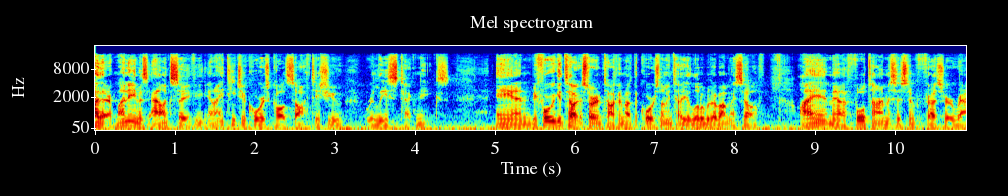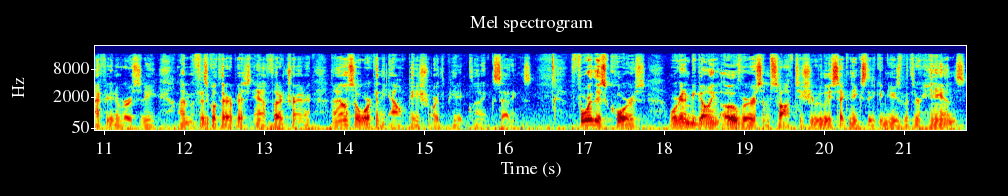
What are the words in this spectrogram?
Hi there, my name is Alex Siyufy and I teach a course called Soft Tissue Release Techniques. And before we get started talking about the course, let me tell you a little bit about myself. I am a full-time assistant professor at Radford University. I'm a physical therapist and athletic trainer, and I also work in the outpatient orthopedic clinic settings. For this course, we're going to be going over some soft tissue release techniques that you can use with your hands,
